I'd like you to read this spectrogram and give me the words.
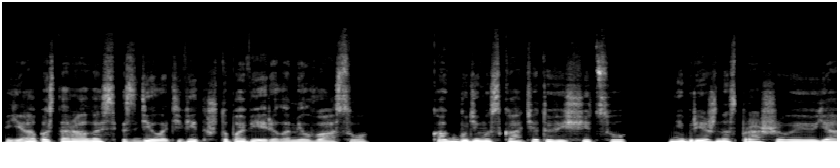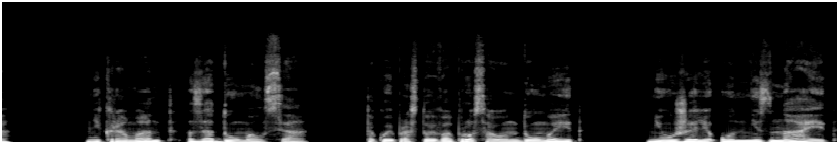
Я постаралась сделать вид, что поверила Милвасу. «Как будем искать эту вещицу?» – небрежно спрашиваю я. Некромант задумался. Такой простой вопрос, а он думает. Неужели он не знает,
